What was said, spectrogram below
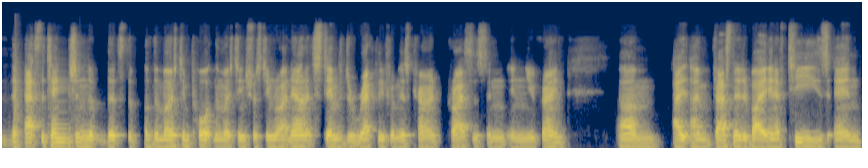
that's the tension that's the, of the most important, the most interesting right now, and it stems directly from this current crisis in, in Ukraine. Um, I, am fascinated by NFTs and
